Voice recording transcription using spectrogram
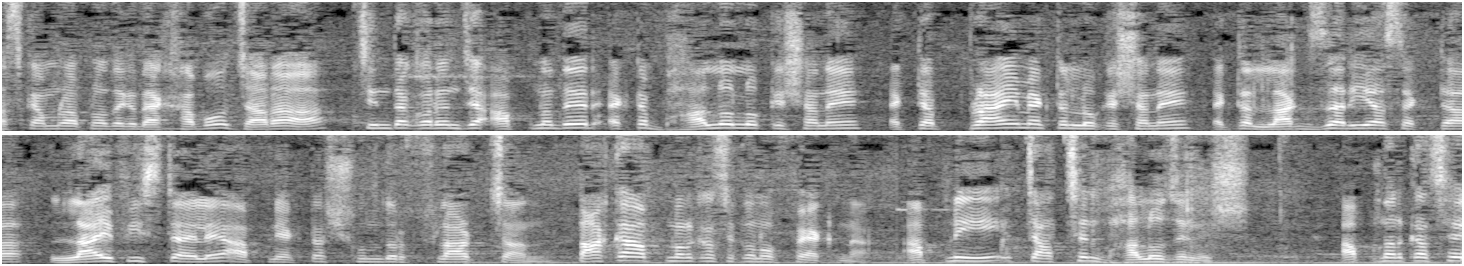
আজকে আমরা আপনাদেরকে দেখাবো। যারা চিন্তা করেন যে আপনাদের একটা ভালো লোকেশনে একটা প্রাইম একটা লোকেশনে একটা লাক্সারিয়াস একটা লাইফ স্টাইলে আপনি একটা সুন্দর ফ্ল্যাট চান। টাকা আপনার কাছে কোনো ফ্যাক্ট না। আপনি চাচ্ছেন ভালো জিনিস। আপনার কাছে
